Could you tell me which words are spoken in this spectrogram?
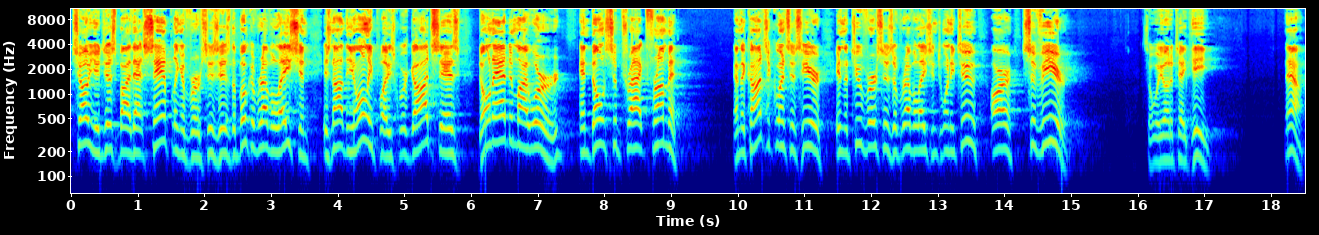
show you just by that sampling of verses is the book of Revelation is not the only place where God says, don't add to my word and don't subtract from it. And the consequences here in the two verses of Revelation 22 are severe. So we ought to take heed. Now,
